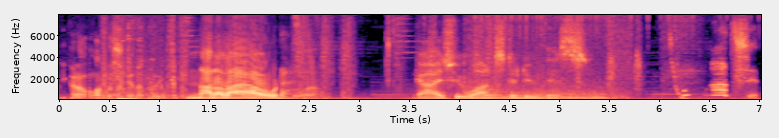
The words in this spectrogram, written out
You gotta unlock the skin, I. Not allowed. Guys, who wants to do this? That's it.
